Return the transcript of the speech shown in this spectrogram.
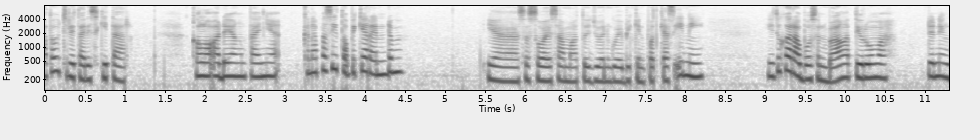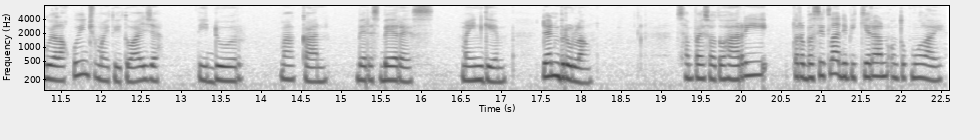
atau cerita di sekitar. Kalau ada yang tanya, kenapa sih topiknya random? Ya, sesuai sama tujuan gue bikin podcast ini. Itu karena bosen banget di rumah. Dan yang gue lakuin cuma itu-itu aja. Tidur, makan, beres-beres, main game, dan berulang. Sampai suatu hari, terbesitlah di pikiran untuk mulai.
